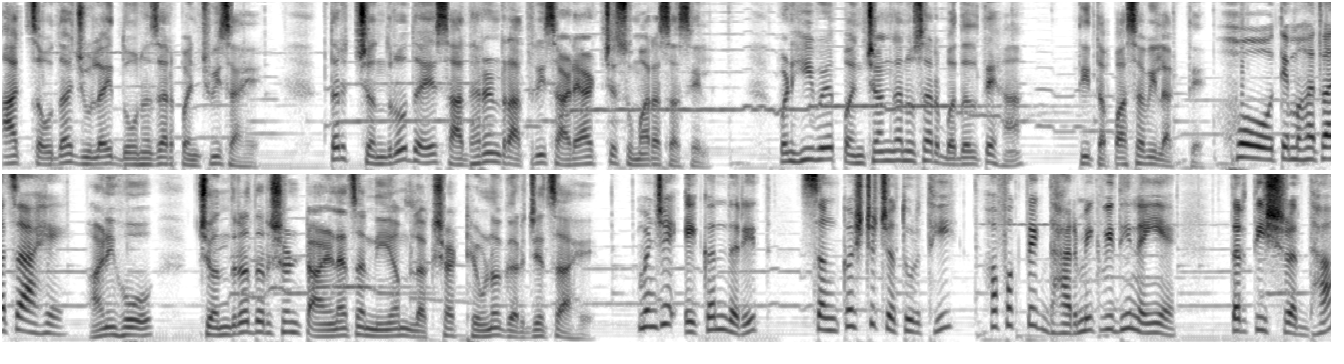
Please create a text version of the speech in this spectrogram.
आज चौदा जुलै दोन हजार पंचवीस आहे. तर चंद्रोदय साधारण रात्री साडेआठच्या सुमारास असेल. पण ही वेळ पंचांगानुसार बदलते हा? ती तपासावी लागते. हो ते महत्वाचं आहे. आणि हो चंद्रदर्शन टाळण्याचा नियम लक्षात ठेवणं गरजेचं आहे. म्हणजे एकंदरीत संकष्ट चतुर्थी हा फक्त एक धार्मिक विधी नाहीये तर ती श्रद्धा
